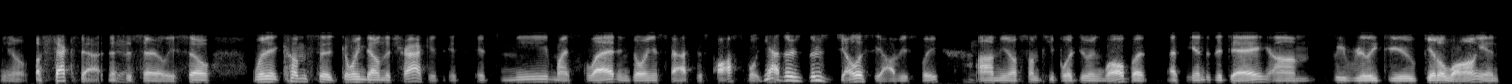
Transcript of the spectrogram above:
you know, affect that necessarily. Yeah. So when it comes to going down the track, it's it's it's me, my sled, and going as fast as possible. Yeah, there's there's jealousy, obviously. Um, you know, some people are doing well, but at the end of the day, um, we really do get along and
